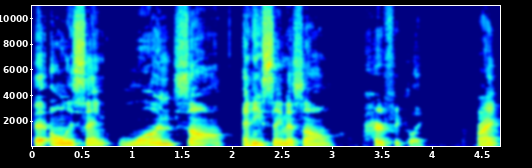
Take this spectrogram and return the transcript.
that only sang one song, and he sang that song perfectly, right?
